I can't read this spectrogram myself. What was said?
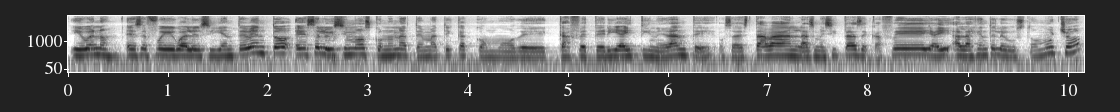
y bueno, ese fue igual el siguiente evento. Ese lo hicimos con una temática como de cafetería itinerante. O sea, estaban las mesitas de café y ahí a la gente le gustó mucho.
